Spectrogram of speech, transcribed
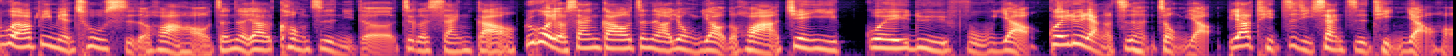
如果要避免猝死的话，哈，真的要控制你的这个三高。如果有三高，真的要用药的话，建议规律服药。规律两个字很重要，不要停自己擅自停药哈。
